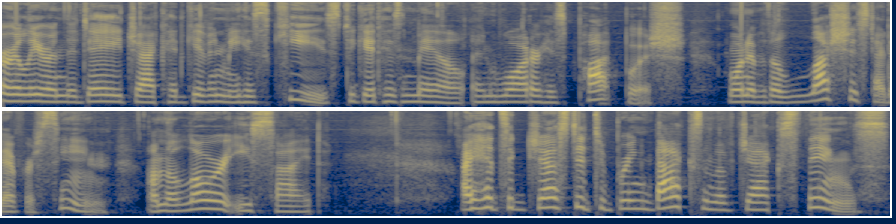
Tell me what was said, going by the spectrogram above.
Earlier in the day, Jack had given me his keys to get his mail and water his pot bush, one of the lushest I'd ever seen, on the Lower East Side. I had suggested to bring back some of Jack's things,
